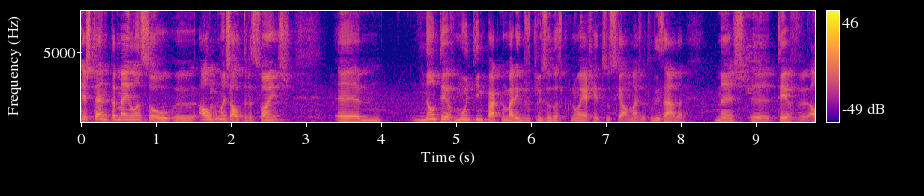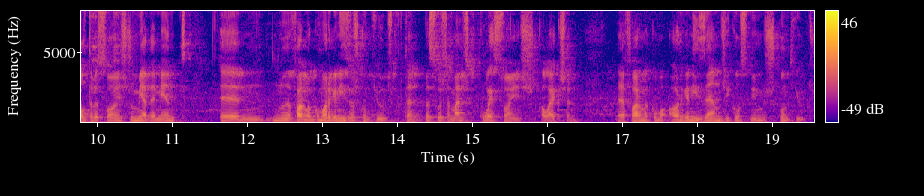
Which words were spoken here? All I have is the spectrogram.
este ano também lançou uh, algumas alterações, uh, não teve muito impacto na maioria dos utilizadores porque não é a rede social mais utilizada, mas uh, teve alterações, nomeadamente um, na forma como organiza os conteúdos, portanto, passou a chamar-lhes coleções, collection, a forma como organizamos e consumimos os conteúdos.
